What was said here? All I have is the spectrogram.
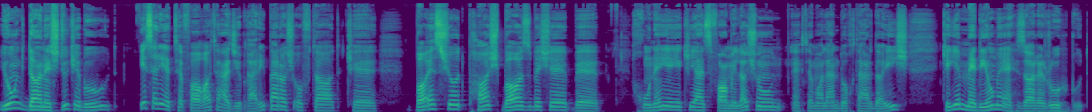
یونگ دانشجو که بود یه سری اتفاقات عجیب غریب براش افتاد که باعث شد پاش باز بشه به خونه یکی از فامیلاشون احتمالا دختر داییش که یه مدیوم احزار روح بود.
